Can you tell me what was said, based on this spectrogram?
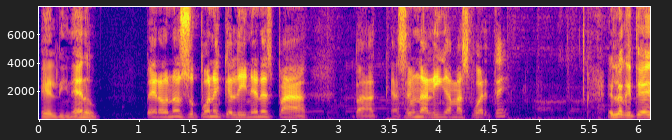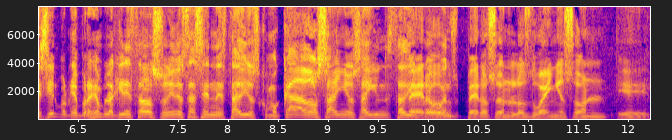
el dinero. Pero no supone que el dinero es para, para hacer una liga más fuerte. Es lo que te iba a decir, porque por ejemplo aquí en Estados Unidos hacen estadios como cada dos años hay un estadio pero, Pero son los dueños, son eh,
